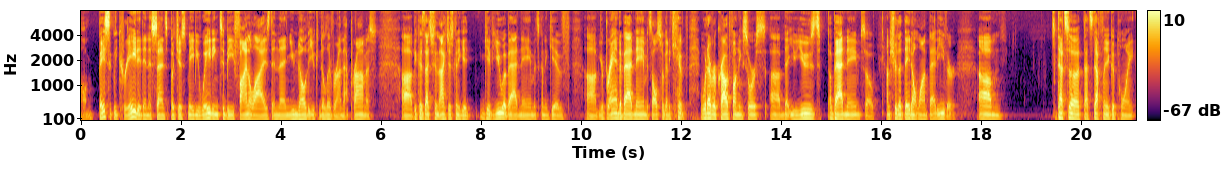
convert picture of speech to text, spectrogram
um, basically created in a sense, but just maybe waiting to be finalized, and then you know that you can deliver on that promise uh, because that's not just going to give you a bad name. It's going to give um, your brand a bad name. It's also going to give whatever crowdfunding source uh, that you used a bad name. So I'm sure that they don't want that either. Um, that's a that's definitely a good point.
